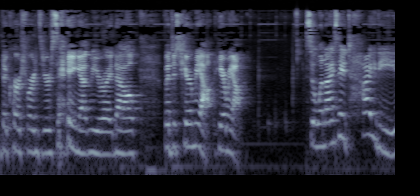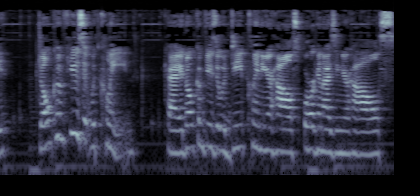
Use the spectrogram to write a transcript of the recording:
the curse words you're saying at me right now, but just hear me out. Hear me out. So when I say tidy, don't confuse it with clean. Okay, don't confuse it with deep cleaning your house, organizing your house.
